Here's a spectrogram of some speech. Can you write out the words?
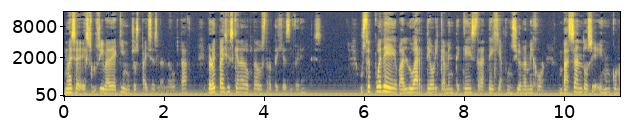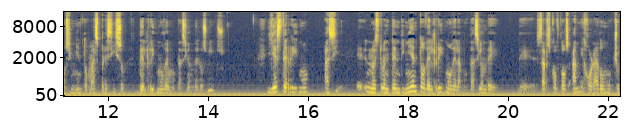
no es exclusiva de aquí, muchos países la han adoptado, pero hay países que han adoptado estrategias diferentes. Usted puede evaluar teóricamente qué estrategia funciona mejor basándose en un conocimiento más preciso del ritmo de mutación de los virus. Y este ritmo, así, eh, nuestro entendimiento del ritmo de la mutación de, de SARS-CoV-2 ha mejorado mucho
